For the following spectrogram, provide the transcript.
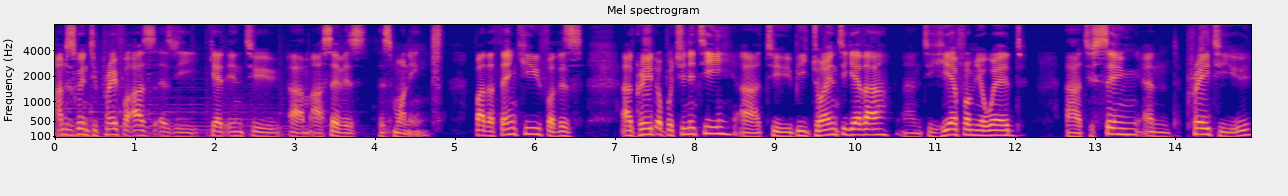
I'm just going to pray for us as we get into um, our service this morning. Father, thank you for this uh, great opportunity uh, to be joined together and to hear from your word, to sing and pray to you.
